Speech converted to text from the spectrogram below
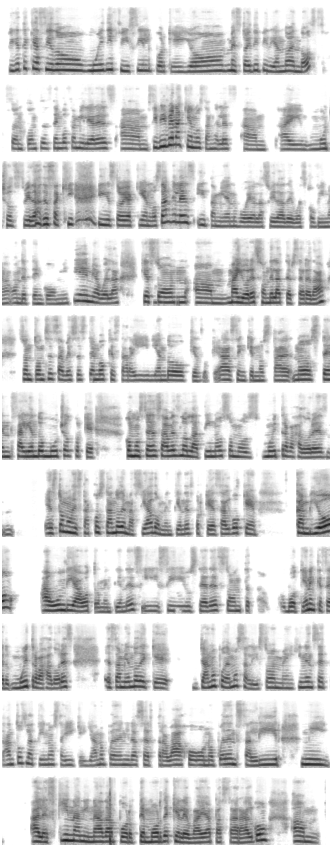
Fíjate que ha sido muy difícil porque yo me estoy dividiendo en dos. Entonces tengo familiares, si viven aquí en Los Ángeles, hay muchas ciudades aquí y estoy aquí en Los Ángeles y también voy a la ciudad de West Covina donde tengo mi tía y mi abuela que son mayores, son de la tercera edad. entonces a veces tengo que estar ahí viendo qué es lo que hacen, que no, está, no estén saliendo mucho porque como ustedes saben, los latinos somos muy trabajadores. Esto nos está costando demasiado, ¿me entiendes? Porque es algo que cambió a un día a otro, ¿me entiendes? Y si ustedes son o tienen que ser muy trabajadores, están viendo de que ya no podemos salir. So, imagínense tantos latinos ahí que ya no pueden ir a hacer trabajo o no pueden salir ni a la esquina ni nada por temor de que le vaya a pasar algo,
